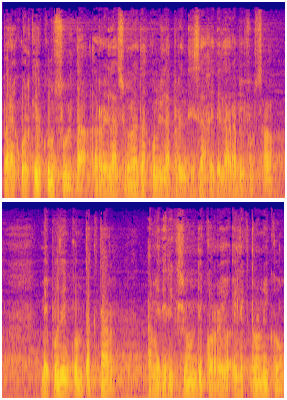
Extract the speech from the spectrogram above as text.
Para cualquier consulta relacionada con el aprendizaje del árabe fusha, me pueden contactar a mi dirección de correo electrónico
